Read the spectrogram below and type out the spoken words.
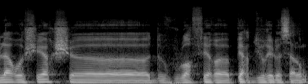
la recherche de vouloir faire perdurer le salon.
